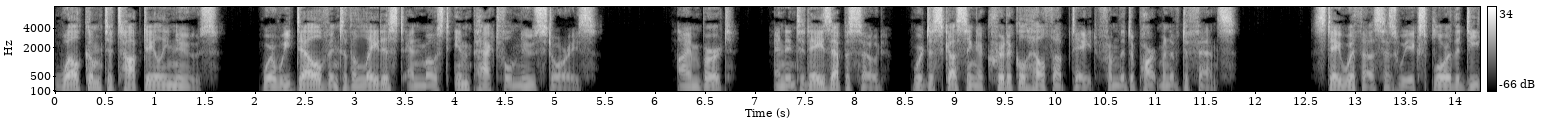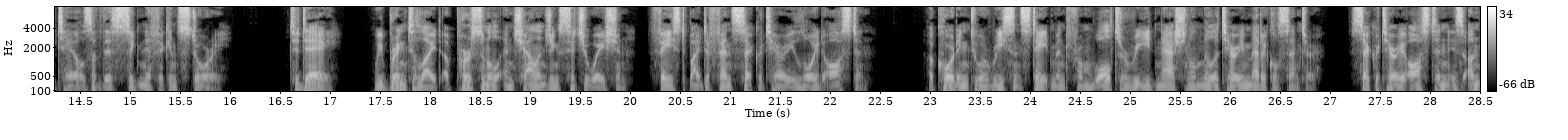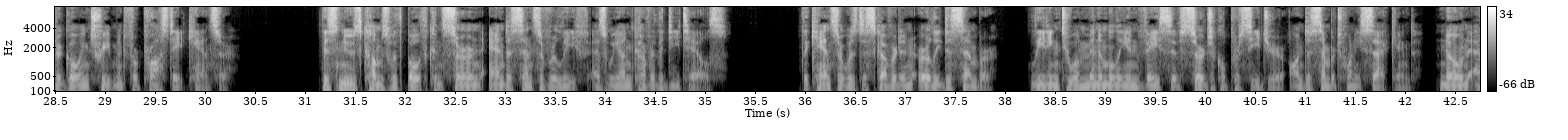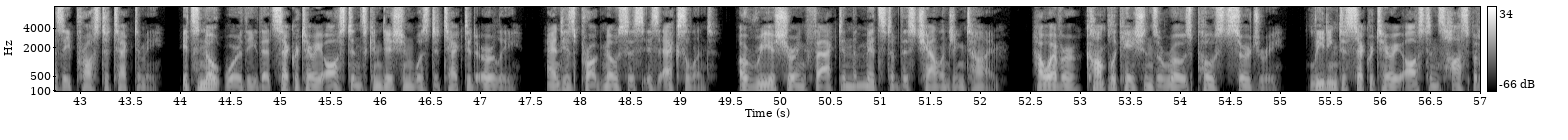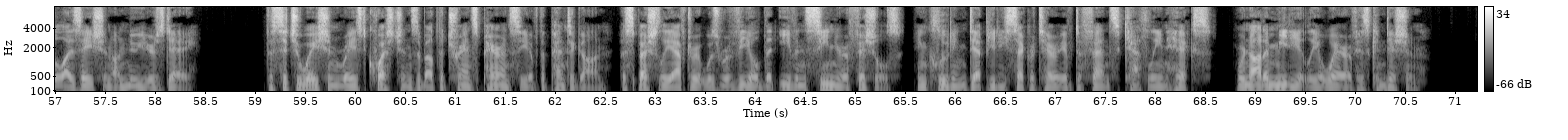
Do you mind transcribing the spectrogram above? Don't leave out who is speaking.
Speaker 1: Welcome to Top Daily News, where we delve into the latest and most impactful news stories. I'm Burt, and in today's episode, we're discussing a critical health update from the Department of Defense. Stay with us as we explore the details of this significant story. Today, we bring to light a personal and challenging situation faced by Defense Secretary Lloyd Austin. According to a recent statement from Walter Reed National Military Medical Center, Secretary Austin is undergoing treatment for prostate cancer. This news comes with both concern and a sense of relief as we uncover the details. The cancer was discovered in early December, leading to a minimally invasive surgical procedure on December 22nd, known as a prostatectomy. It's noteworthy that Secretary Austin's condition was detected early, and his prognosis is excellent, a reassuring fact in the midst of this challenging time. However, complications arose post-surgery, leading to Secretary Austin's hospitalization on New Year's Day. The situation raised questions about the transparency of the Pentagon, especially after it was revealed that even senior officials, including Deputy Secretary of Defense Kathleen Hicks, were not immediately aware of his condition.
